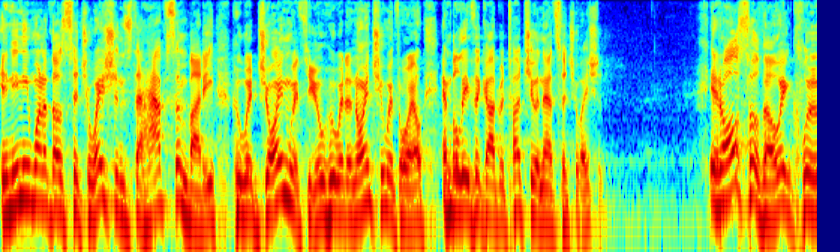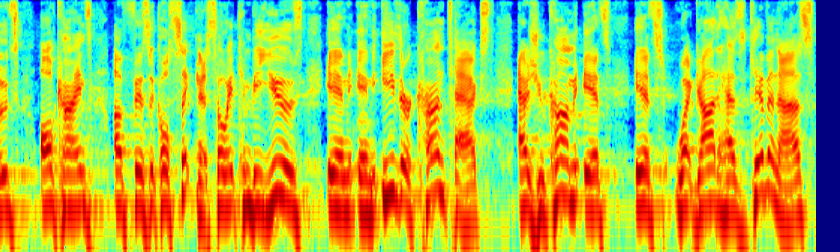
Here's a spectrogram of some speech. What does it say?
in any one of those situations to have somebody who would join with you, who would anoint you with oil, and believe that God would touch you in that situation. It also, though, includes all kinds of physical sickness. So it can be used in, in either context as you come. It's, it's what God has given us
